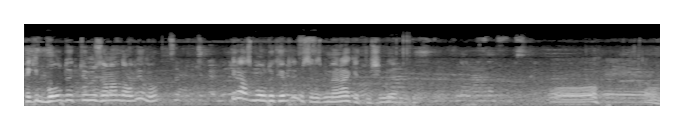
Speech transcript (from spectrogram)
Peki bol döktüğümüz zaman da oluyor mu? Biraz bol dökebilir misiniz? Bir merak ettim şimdi. Oo, tamam.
